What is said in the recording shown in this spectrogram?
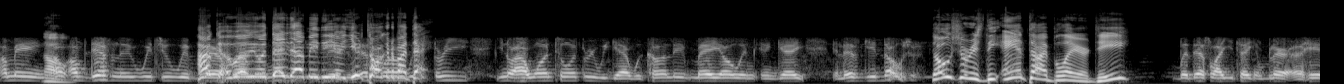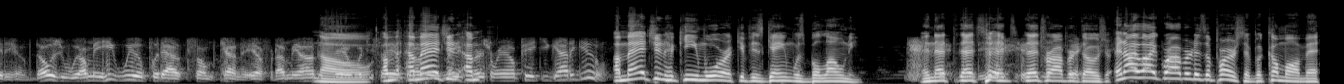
I mean, No. I'm I'm definitely with you with. How well, then, I mean, you're- you're talking about that- Three, you know, our one, two, and three we got with Conley, Mayo, and, and Gay, and let's get Dozier. Dozier is the anti-Blair, D. But that's why you're taking Blair ahead of him. Dozier will. I mean, he will put out some kind of effort. I mean, I understand No. what you're saying. Im- but I mean, imagine- um, first round pick, you got to get him. Imagine Hakim Warrick if his game was baloney. And that that's that's, that's Robert Dozier. And I like Robert as a person, but come on, man.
